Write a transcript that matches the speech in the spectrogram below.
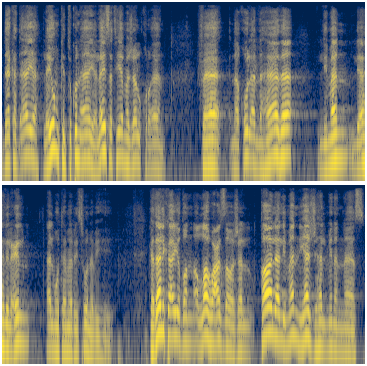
ده كانت آية. لا يمكن تكون آية. ليست هي مجال القرآن. فنقول أن هذا لمن؟ لأهل العلم. المتمرسون به. كذلك أيضا الله عز وجل قال لمن يجهل من الناس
